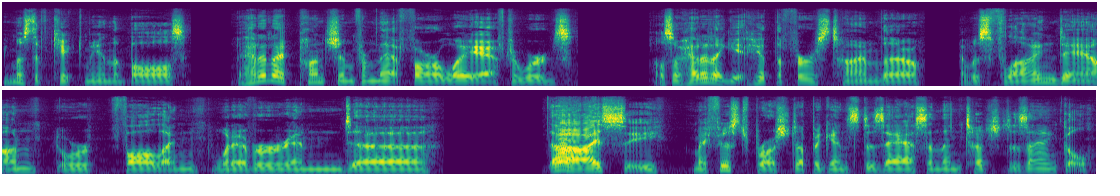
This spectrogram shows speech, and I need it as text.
He must have kicked me in the balls. But how did I punch him from that far away afterwards? Also, how did I get hit the first time, though? I was flying down, or falling, whatever, and, uh... Ah, I see. My fist brushed up against his ass and then touched his ankle.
